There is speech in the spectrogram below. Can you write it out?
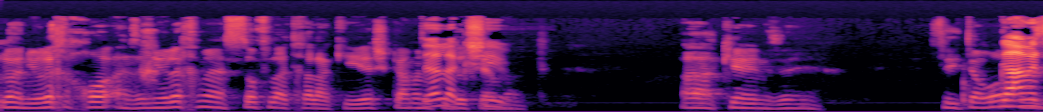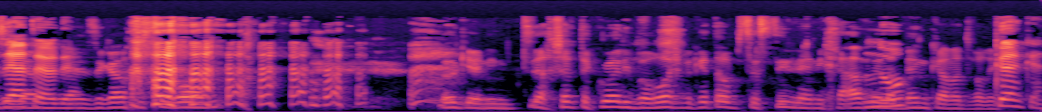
לא, אני הולך אחורה, אז אני הולך מהסוף להתחלה, כי יש כמה נקודות שאמרת. אה, כן, זה... זה יתרון. גם את זה אתה יודע. זה גם חיסרון. אוקיי, אני עכשיו תקוע לי בראש בקטע אובססיבי, אני חייב ללבן כמה דברים. כן, כן.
